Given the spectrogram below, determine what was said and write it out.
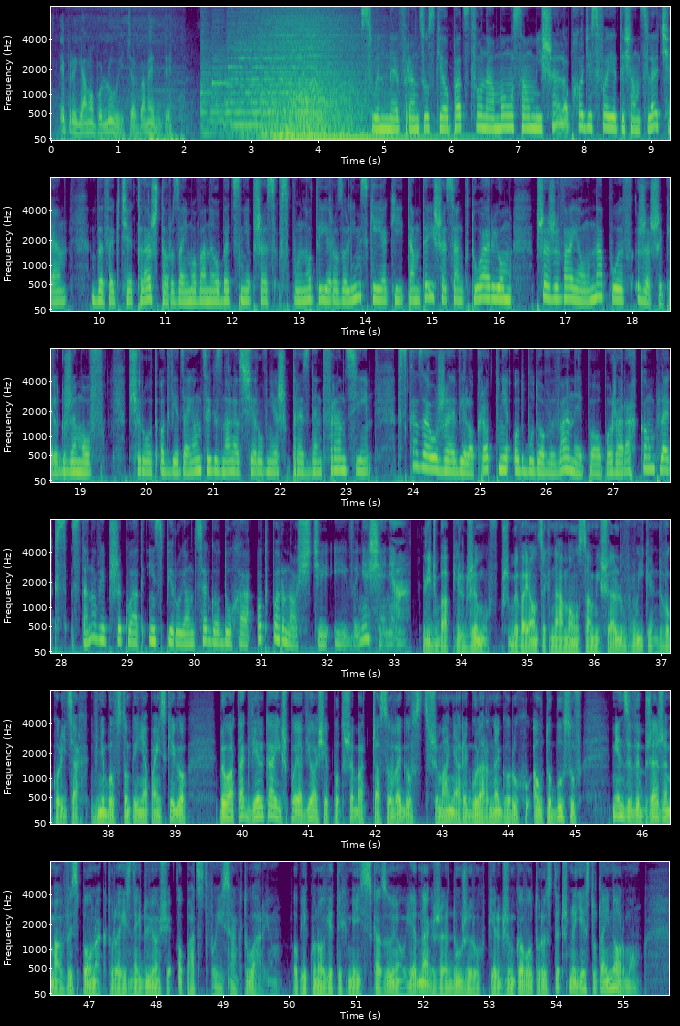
Słynne francuskie opactwo na Mont Saint-Michel obchodzi swoje tysiąclecie. W efekcie klasztor zajmowany obecnie przez wspólnoty jerozolimskie, jak i tamtejsze sanktuarium przeżywają napływ rzeszy pielgrzymów. Wśród odwiedzających znalazł się również prezydent Francji. Wskazał, że wielokrotnie odbudowywany po pożarach kompleks stanowi przykład inspirującego ducha odporności i wyniesienia. Liczba pielgrzymów przybywających na Mont Saint-Michel w weekend w okolicach wniebowstąpienia pańskiego była tak wielka, iż pojawiła się potrzeba czasowego wstrzymania regularnego ruchu autobusów między wybrzeżem a wyspą, na której znajdują się opactwo i sanktuarium. Opiekunowie tych miejsc wskazują jednak, że duży ruch pielgrzymkowo-turystyczny jest tutaj normą.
